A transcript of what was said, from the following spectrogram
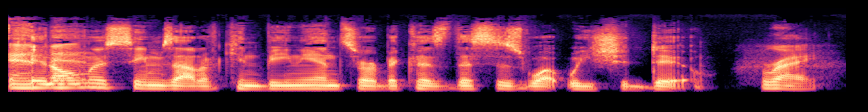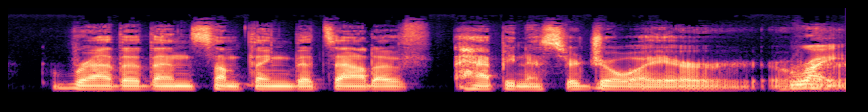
And it then- almost seems out of convenience or because this is what we should do right. rather than something that's out of happiness or joy or, or right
